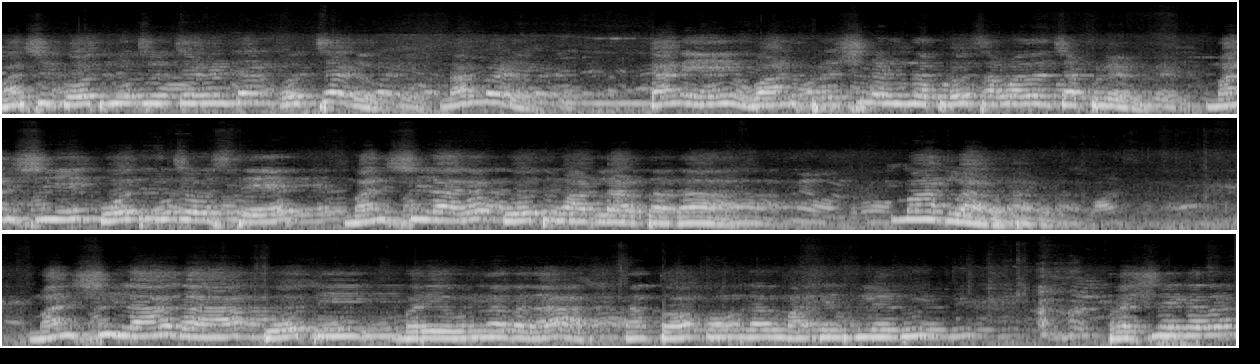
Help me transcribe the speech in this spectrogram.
మనిషి కోతి నుంచి వచ్చాడంటే వచ్చాడు నమ్మాడు. కానీ వాడు ప్రశ్న అడిగినప్పుడు సమాధానం చెప్పలేడు. మనిషి కోతి నుంచి వస్తే మనిషిలాగా కోతి మాట్లాడుతుందా మాట్లాడు. మనిషిలాగా కోతి మరి ఉన్నావు కదా? నాకు తోక ఉంది కదా మనకెందుకు లేదు? ప్రశ్నే కదా.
